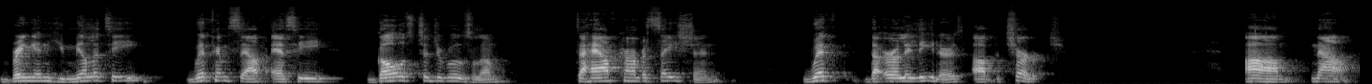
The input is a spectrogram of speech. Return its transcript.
bringing humility with himself as he goes to Jerusalem to have conversation with the early leaders of the church. Um, now,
